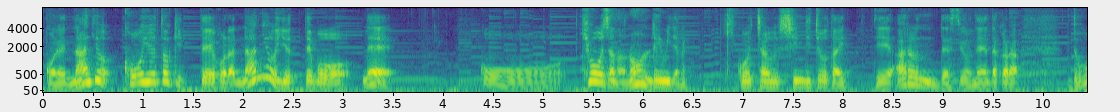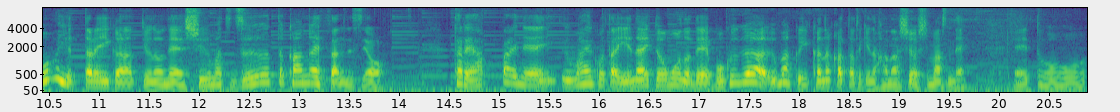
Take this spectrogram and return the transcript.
これ何をこういう時ってほら何を言ってもねこう強者の論理みたいな聞こえちゃう心理状態ってあるんですよねだからどう言ったらいいかなっていうのをね、週末ずっと考えてたんですよ。ただやっぱりね、うまいことは言えないと思うので、僕がうまくいかなかった時の話をしますね。えっ、ー、と、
